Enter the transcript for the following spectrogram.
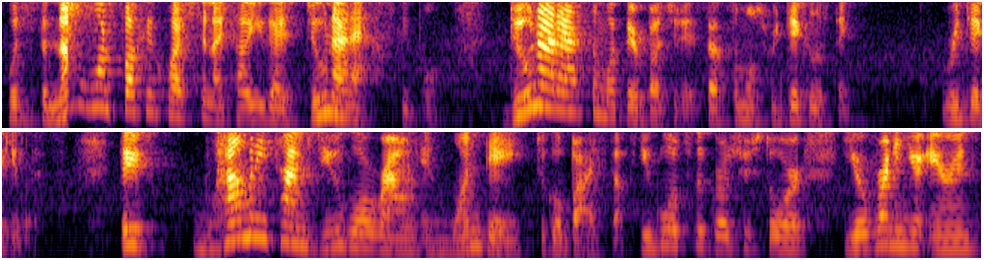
Which is the number one fucking question I tell you guys do not ask people. Do not ask them what their budget is. That's the most ridiculous thing. Ridiculous. There's how many times do you go around in one day to go buy stuff? You go to the grocery store, you're running your errands.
